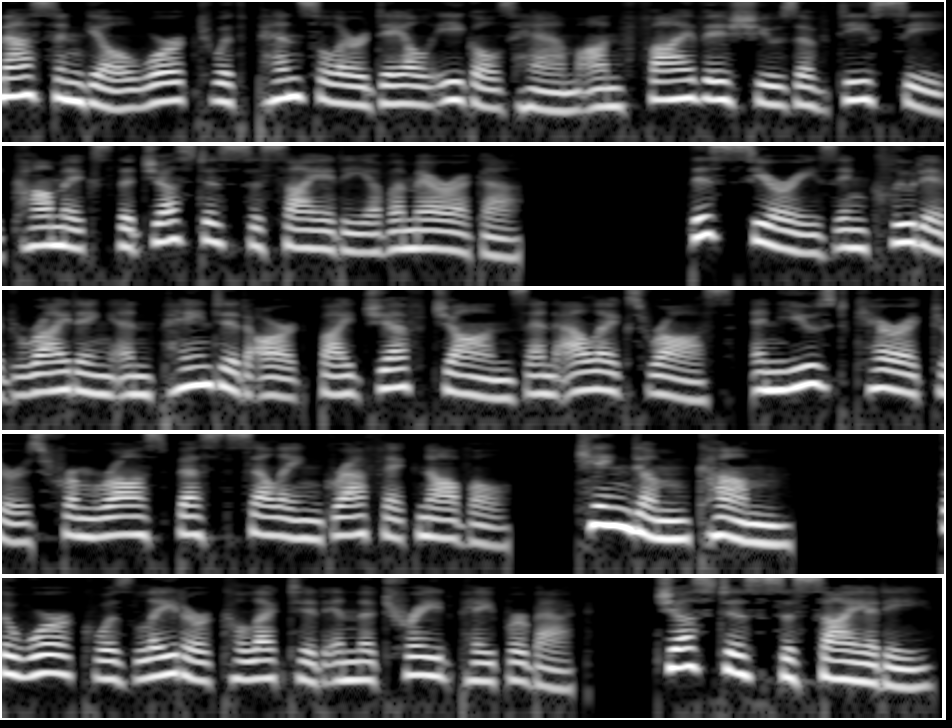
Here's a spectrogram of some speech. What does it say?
Massengill worked with penciler Dale Eaglesham on five issues of DC Comics The Justice Society of America. This series included writing and painted art by Geoff Johns and Alex Ross, and used characters from Ross' best-selling graphic novel, Kingdom Come. The work was later collected in the trade paperback, "'Justice Society,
